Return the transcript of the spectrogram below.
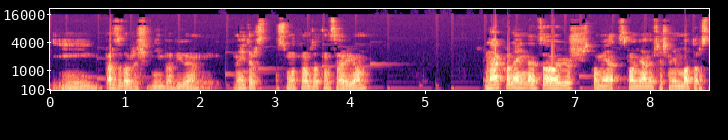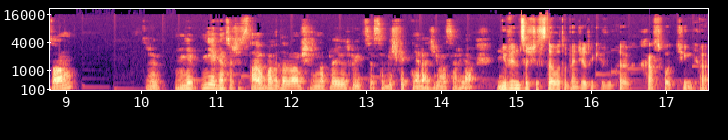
I bardzo dobrze się w niej bawiłem. No i też smutną za tą serią. No a kolejne to już wspomniany wcześniej Motorstorm że nie, nie wiem, co się stało, bo wydawało mi się, że na Playu Trójce sobie świetnie radziła seria. Nie wiem, co się stało, to będzie takie w ogóle hasło odcinka.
